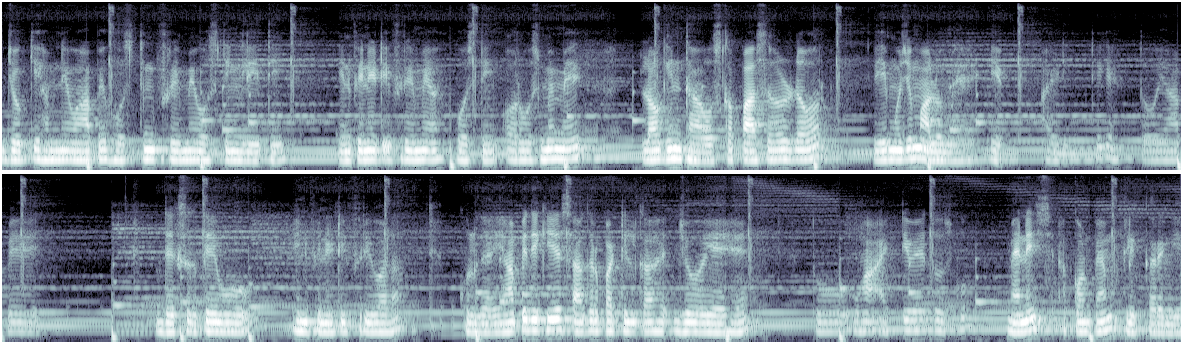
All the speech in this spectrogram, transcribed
जो कि हमने वहाँ पे होस्टिंग फ्री में होस्टिंग ली थी। इन्फिनिटी फ्री में होस्टिंग और उसमें मैं लॉगिन था, उसका पासवर्ड और ये मुझे मालूम है, ये आईडी ठीक है? तो यहाँ पे देख सकते हैं वो इन्फिनिटी फ्री वाला खुल गया यहाँ पे देखिए, सागर पाटिल का जो ये है तो वहाँ एक्टिव है तो उसको मैनेज अकाउंट पे हम क्लिक करेंगे,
